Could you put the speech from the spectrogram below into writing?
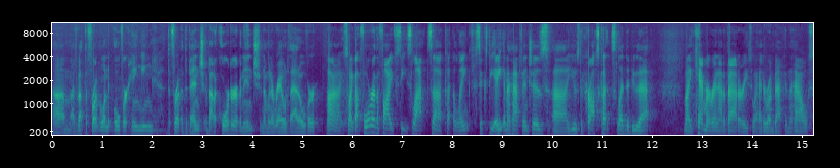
Um, I've got the front one overhanging the front of the bench about a quarter of an inch, and I'm going to round that over. All right, so I got four of the five seat slats uh, cut to length, 68 and a half inches. Uh, used the crosscut sled to do that. My camera ran out of battery, so I had to run back in the house.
